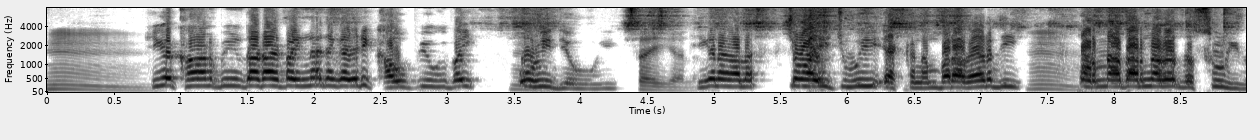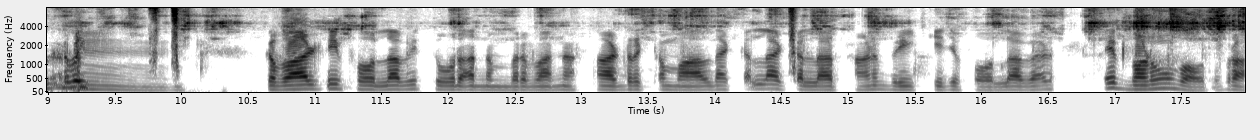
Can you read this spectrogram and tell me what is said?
ਹੂੰ। ਠੀਕ ਹੈ ਖਾਣ ਪੀਣ ਦਾ ਡਾਕਟਰ ਇੰਨਾ ਚੰਗਾ ਜਿਹੜੀ ਖਾਊ ਪੀਊਗੀ ਬਾਈ ਉਹੀ ਦੇਊਗੀ। ਸਹੀ ਗੱਲ ਠੀਕ ਹੈ ਨਾ ਗੱਲ? ਚਵਾਈ ਚੂਈ ਇੱਕ ਨੰਬਰ ਆ ਵੈੜਦੀ ਹੂੰ। ਤੁਰਨਾ ਤਰਨਾ ਤਾਂ ਦੱਸੂਗੀ ਵੈੜ ਬਾਈ। ਕੁਆਲਿਟੀ ਫੋਲਾ ਵੀ ਤੋਰਾ ਨੰਬਰ 1 ਆਰਡਰ ਕਮਾਲ ਦਾ ਕੱਲਾ ਕੱਲਾ ਥਣ ਬਰੀਕੀ ਚ ਫੋਲਾ ਬੈਡ ਇਹ ਬਣੂ ਬਹੁਤ ਭਰਾ।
